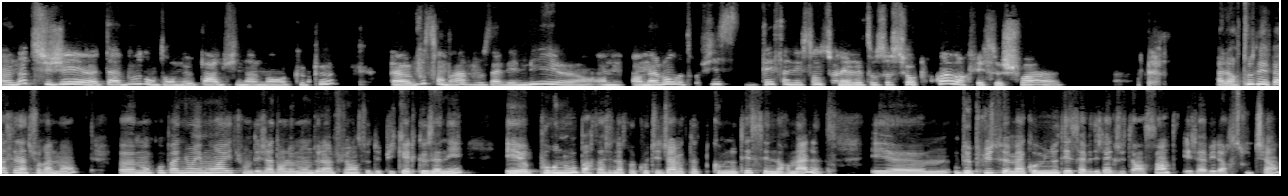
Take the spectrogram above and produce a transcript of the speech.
Un autre sujet euh, tabou dont on ne parle finalement que peu. Euh, vous, Sandra, vous avez mis euh, en, avant votre fils dès sa naissance sur les réseaux sociaux. Pourquoi avoir fait ce choix Alors, tout est passé naturellement. mon compagnon et moi étions déjà dans le monde de l'influence depuis quelques années. Et pour nous, partager notre quotidien avec notre communauté, c'est normal. Et de plus, ma communauté savait déjà que j'étais enceinte et j'avais leur soutien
